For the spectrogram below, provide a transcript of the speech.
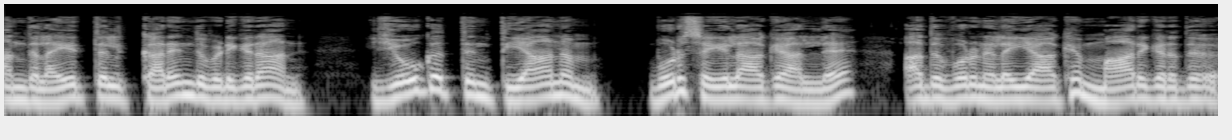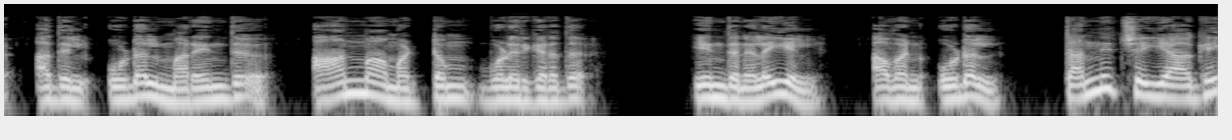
அந்த லயத்தில் கரைந்து விடுகிறான். யோகத்தின் தியானம் ஒரு செயலாக அல்ல அது ஒரு நிலையாக மாறுகிறது. அதில் உடல் மறைந்து ஆன்மா மட்டும் ஒளிர்கிறது. இந்த நிலையில் அவன் உடல் தன்னிச்சையாக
